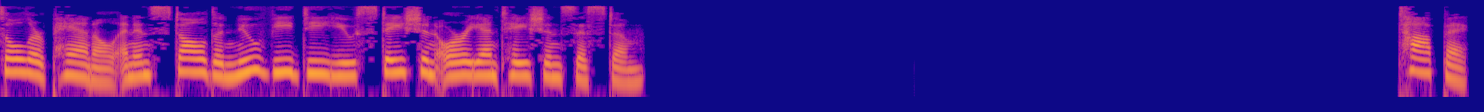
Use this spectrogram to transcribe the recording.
solar panel and installed a new VDU station orientation system. Topic:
